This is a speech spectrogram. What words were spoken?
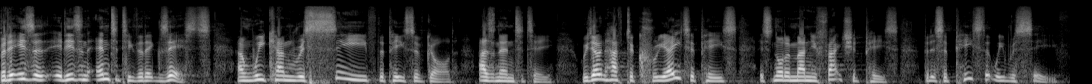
but it is, a, it is an entity that exists, and we can receive the peace of God as an entity. We don't have to create a peace, it's not a manufactured peace, but it's a peace that we receive.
